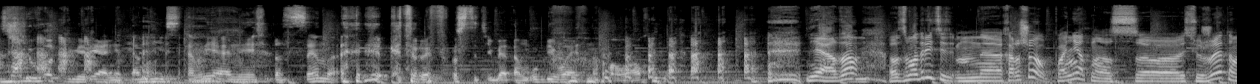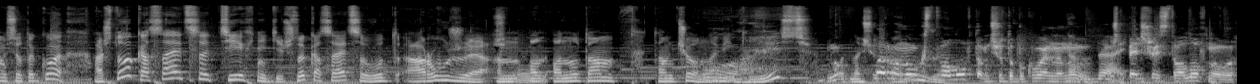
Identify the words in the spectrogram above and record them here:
С животными реально. Там есть, там реально есть эта сцена, которая просто тебя там убивает на повал. Не, а там, вот смотрите, э, хорошо, понятно, с э, сюжетом все такое. А что касается техники, что касается вот оружия, оно там, там что, новинки есть? Ну, пару новых стволов, там что-то буквально, ну, может 5-6 стволов новых.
